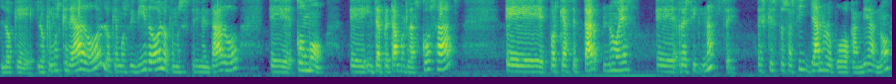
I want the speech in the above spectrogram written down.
lo, que, lo que hemos creado, lo que hemos vivido, lo que hemos experimentado, cómo interpretamos las cosas eh, porque aceptar no es eh, resignarse. Es que esto es así, ya no lo puedo cambiar, ¿no?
